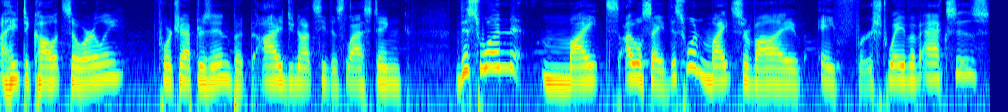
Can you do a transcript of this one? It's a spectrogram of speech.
I hate to call it so early, four chapters in, but I do not see this lasting. This one might. I will say this one might survive a first wave of axes.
